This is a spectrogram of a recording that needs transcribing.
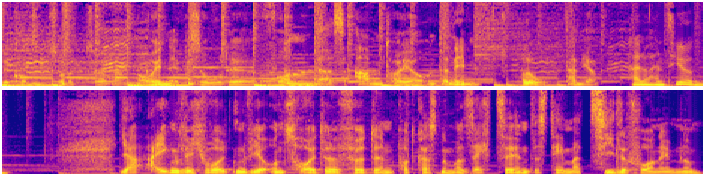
willkommen zurück zu einer neuen Episode von Das Abenteuer Unternehmen. Hallo, Tanja. Hallo, Hans-Jürgen. Ja, eigentlich wollten wir uns heute für den Podcast Nummer 16 das Thema Ziele vornehmen, ne?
